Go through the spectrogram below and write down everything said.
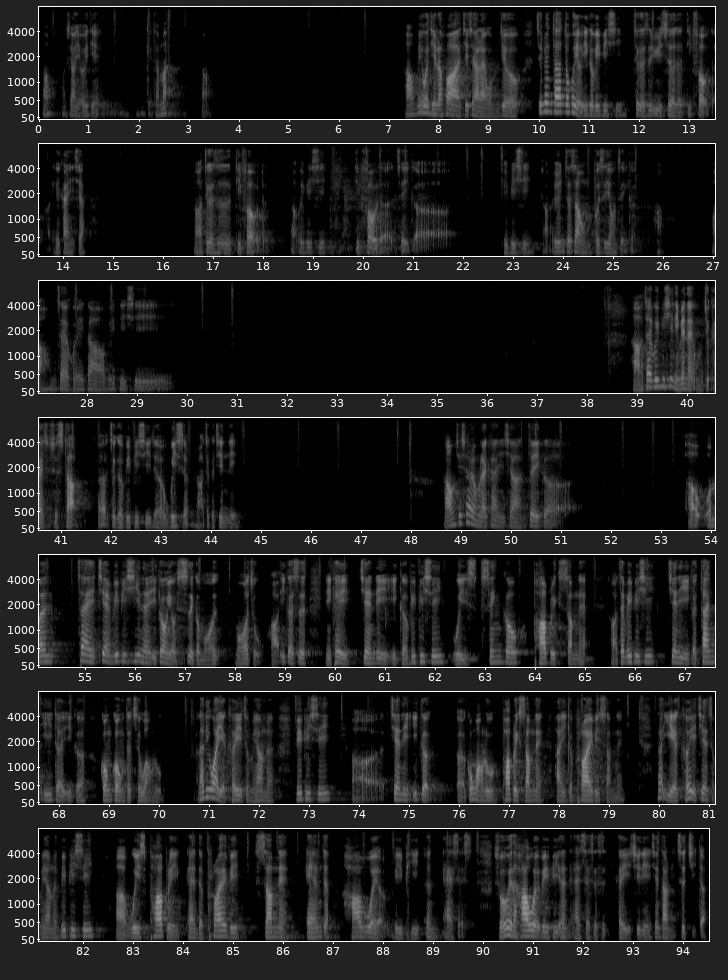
好，好像有一点给它慢，啊，好，没有问题的话，接下来我们就这边它都会有一个 VPC，这个是预设的 default，你可以看一下，啊，这个是 default，啊 VPC default 这个 VPC，啊，原则上我们不是用这个，好，啊，我们再回到 VPC。好，在 VPC 里面呢，我们就开始去 stop 呃这个 VPC 的 wizard 啊这个精灵。好，接下来我们来看一下这个，好，我们在建 VPC 呢，一共有四个模模组啊，一个是你可以建立一个 VPC with single public subnet 啊，在 VPC 建立一个单一的一个公共的子网络，那另外也可以怎么样呢？VPC 啊，建立一个呃公网络 public subnet 和一个 private subnet，那也可以建什么样的 VPC 啊 with public and private subnet and hardware VPN access。所谓的 hardware VPN access 是可以去连线到你自己的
